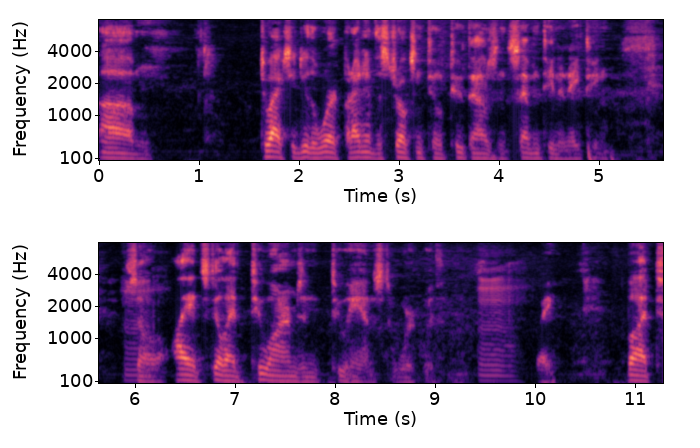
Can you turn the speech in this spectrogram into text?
um, to actually do the work, but I didn't have the strokes until 2017 and 18. So I had still had two arms and two hands to work with. Mm. But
